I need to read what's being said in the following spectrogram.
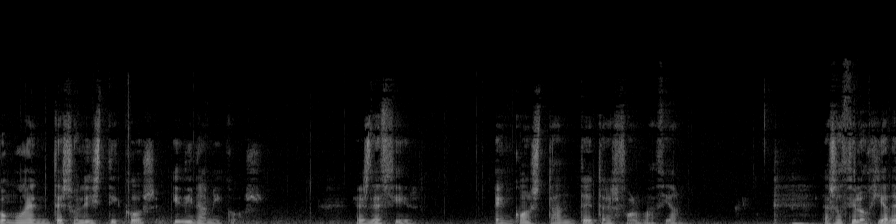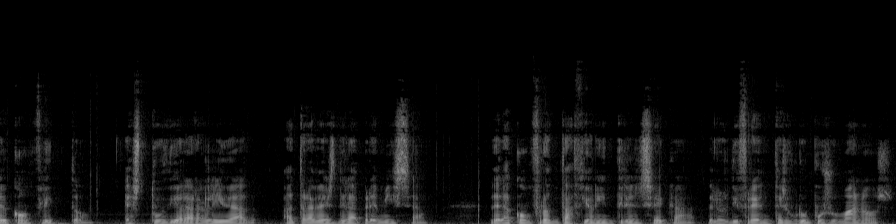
como entes holísticos y dinámicos, es decir, en constante transformación. La sociología del conflicto estudia la realidad a través de la premisa de la confrontación intrínseca de los diferentes grupos humanos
